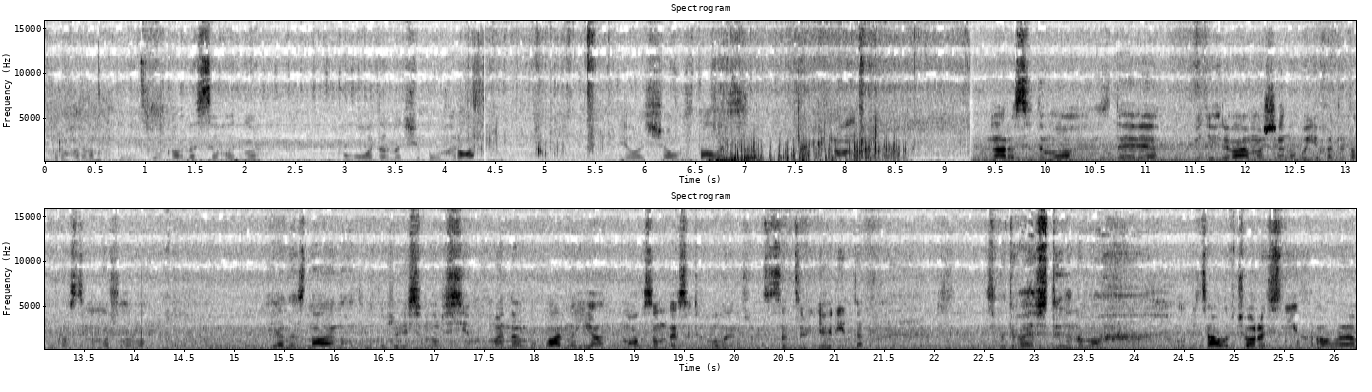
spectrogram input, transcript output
доброго ранку. Дивіться, яка в нас сьогодні погода. Вночі був град. І ось що сталося ранку. Зараз сидимо з Деві, підігріваємо машину, бо їхати так просто неможливо. Я не знаю, на годинку вже 8.07. У мене буквально є максимум 10 хвилин, щоб все це відігріти. Сподіваюсь, встигнемо. Обіцяли вчора сніг, але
